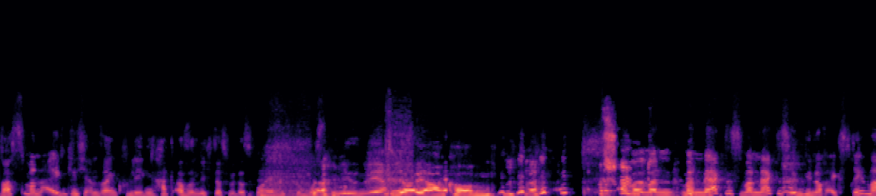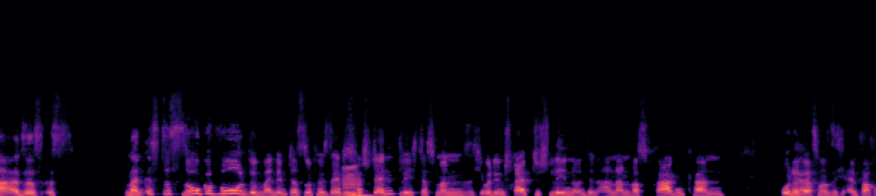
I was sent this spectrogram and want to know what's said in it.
was man eigentlich an seinen Kollegen hat. Also nicht, dass mir das vorher nicht bewusst gewesen wäre. ja, ja, komm. Aber man, man merkt es, man merkt es irgendwie noch extremer. Also es ist, man ist es so gewohnt und man nimmt das so für selbstverständlich, mhm. dass man sich über den Schreibtisch lehnen und den anderen was fragen kann. Oder ja. dass man sich einfach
